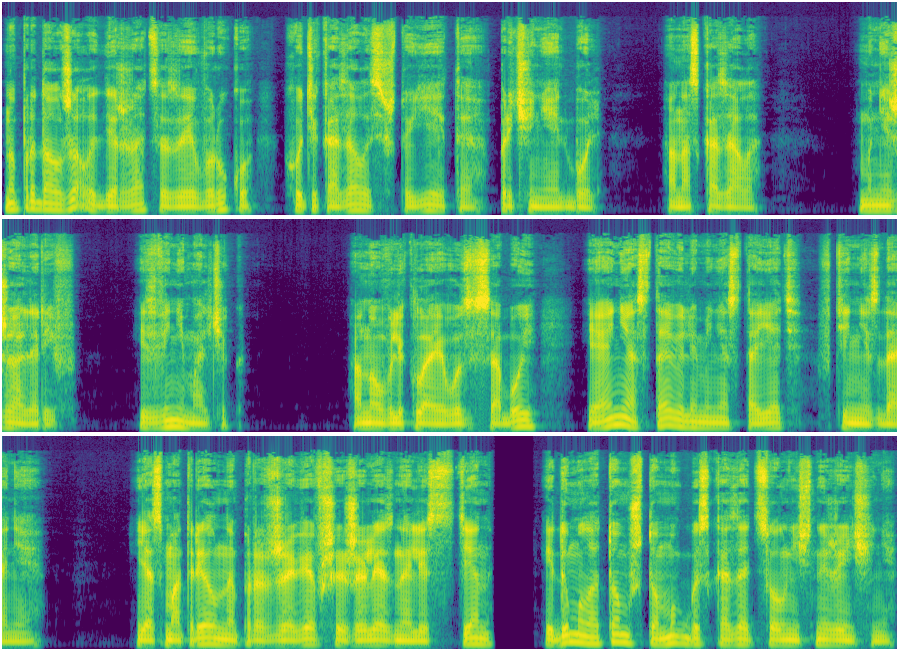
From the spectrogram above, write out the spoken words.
но продолжала держаться за его руку, хоть и казалось, что ей это причиняет боль. Она сказала, «Мне жаль, Риф. Извини, мальчик». Она увлекла его за собой, и они оставили меня стоять в тени здания. Я смотрел на проржавевший железный лист стен и думал о том, что мог бы сказать солнечной женщине,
